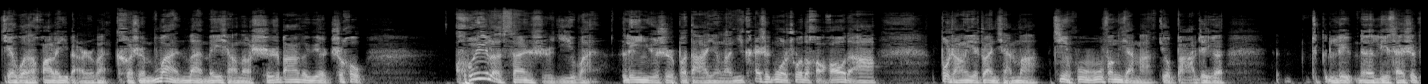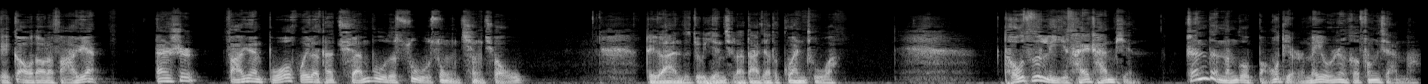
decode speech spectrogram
结果她花了一百二十万，可是万万没想到，十八个月之后。亏了三十一万，李女士不答应了。你开始跟我说的好好的啊，不涨也赚钱嘛，近乎无风险嘛，就把这个这个理那理财师给告到了法院。但是法院驳回了他全部的诉讼请求，这个案子就引起了大家的关注啊。投资理财产品真的能够保底儿，没有任何风险吗？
